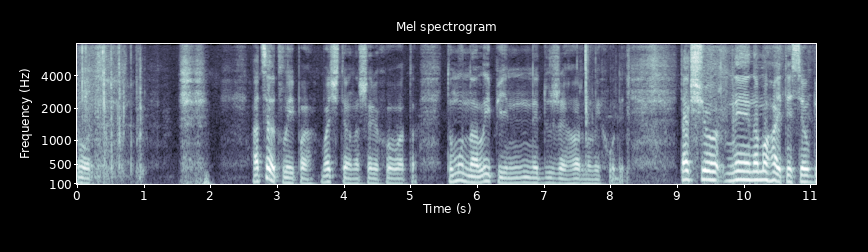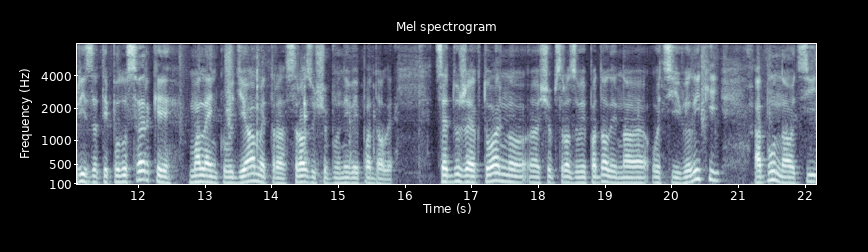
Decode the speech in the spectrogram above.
От. А це от липа, бачите, вона шероховата. Тому на липі не дуже гарно виходить. Так що не намагайтеся обрізати полусферки маленького діаметра, сразу, щоб вони випадали. Це дуже актуально, е, щоб сразу випадали на оцій великій або на оцій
